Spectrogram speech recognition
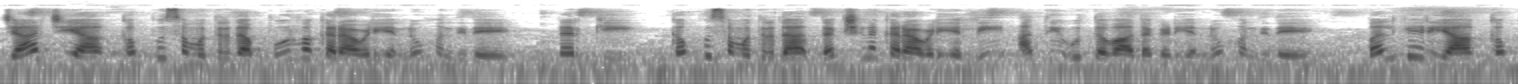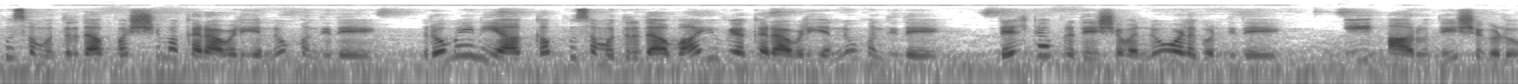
ಜಾರ್ಜಿಯಾ ಕಪ್ಪು ಸಮುದ್ರದ ಪೂರ್ವ ಕರಾವಳಿಯನ್ನು ಹೊಂದಿದೆ. ಟರ್ಕಿ ಕಪ್ಪು ಸಮುದ್ರದ ದಕ್ಷಿಣ ಕರಾವಳಿಯಲ್ಲಿ ಅತಿ ಉದ್ದವಾದ ಗಡಿಯನ್ನು ಹೊಂದಿದೆ. ಬಲ್ಗೇರಿಯಾ ಕಪ್ಪು ಸಮುದ್ರದ ಪಶ್ಚಿಮ ಕರಾವಳಿಯನ್ನು ಹೊಂದಿದೆ. ರೊಮೇನಿಯಾ ಕಪ್ಪು ಸಮುದ್ರದ ವಾಯುವ್ಯ ಕರಾವಳಿಯನ್ನು ಹೊಂದಿದೆ. ಡೆಲ್ಟಾ ಪ್ರದೇಶವನ್ನು ಒಳಗೊಂಡಿದೆ. ಈ ಆರು ದೇಶಗಳು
